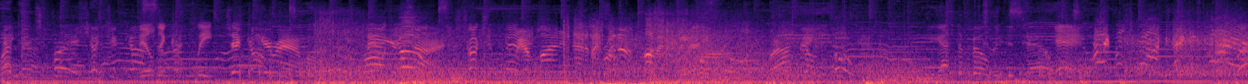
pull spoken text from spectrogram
Got weapons free. Shut your guns. Building complete. Check your ammo. Clear your. Construction finished. We are mining that We're on building detail. You got the building detail. Yeah. Rifle squad taking fire.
